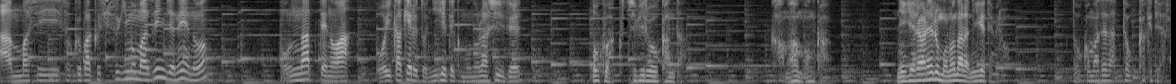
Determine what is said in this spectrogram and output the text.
あんまし束縛しすぎもまずいんじゃねえの？女ってのは追いかけると逃げてくものらしいぜ。僕は唇を噛んだ。構うもんか。逃げられるものなら逃げてみろ。どこまでだって追っかけてやる。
